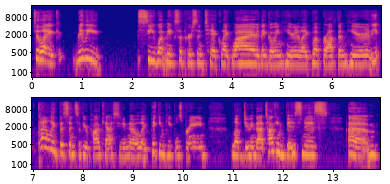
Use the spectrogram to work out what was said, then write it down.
to like really see what makes a person tick. Like why are they going here? Like what brought them here? Kind of like the sense of your podcast you know like picking people's brain. Love doing that. Talking business. Um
